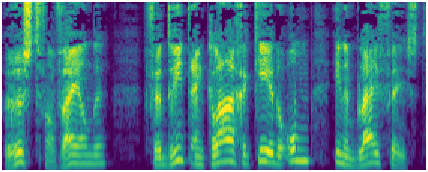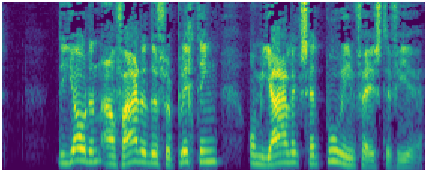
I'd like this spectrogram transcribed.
Rust van vijanden, verdriet en klagen keerden om in een blij feest. De Joden aanvaarden de verplichting om jaarlijks het Purimfeest te vieren.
